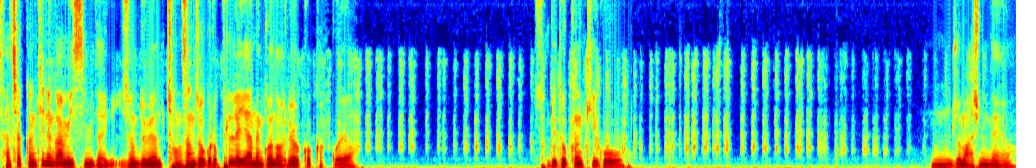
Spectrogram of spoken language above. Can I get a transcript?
살짝 끊기는 감이 있습니다. 이 정도면 정상적으로 플레이하는 건 어려울 것 같고요. 소리도 끊기고, 음, 좀 아쉽네요.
